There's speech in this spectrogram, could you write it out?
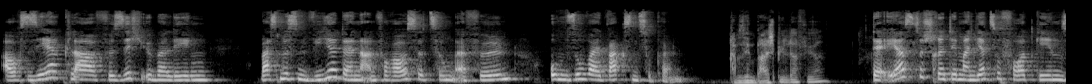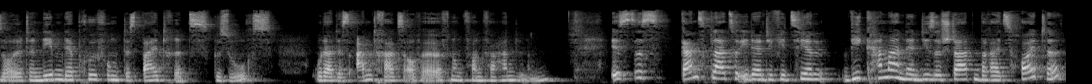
auch sehr klar für sich überlegen, was müssen wir denn an Voraussetzungen erfüllen, um so weit wachsen zu können. Haben Sie ein Beispiel dafür? Der erste Schritt, den man jetzt sofort gehen sollte, neben der Prüfung des Beitrittsgesuchs oder des Antrags auf Eröffnung von Verhandlungen, ist es ganz klar zu identifizieren, wie kann man denn diese Staaten bereits heute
